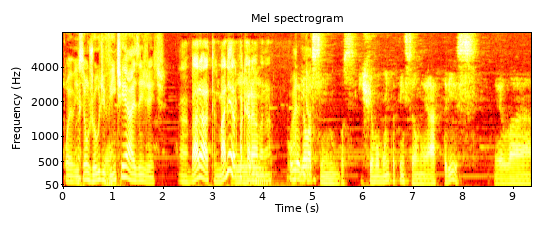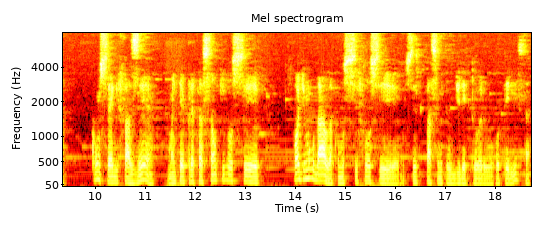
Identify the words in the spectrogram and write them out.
Pô, isso é um jogo de 20 reais, hein, gente? Ah, barato, maneiro pra E caramba, né? O Maneiro. legal assim, que chamou muita atenção, né? A atriz, ela consegue fazer uma interpretação que você pode mudá-la, como se fosse você passando pelo diretor, o roteirista,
